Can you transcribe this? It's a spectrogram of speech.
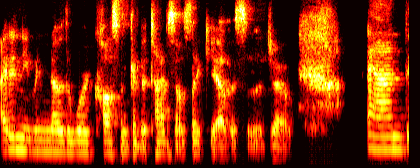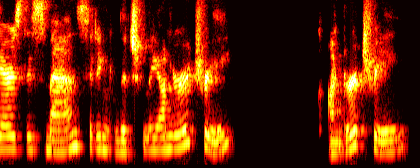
I didn't even know the word cosmic at the time. So I was like, yeah, this is a joke. And there's this man sitting literally under a tree, under a tree,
